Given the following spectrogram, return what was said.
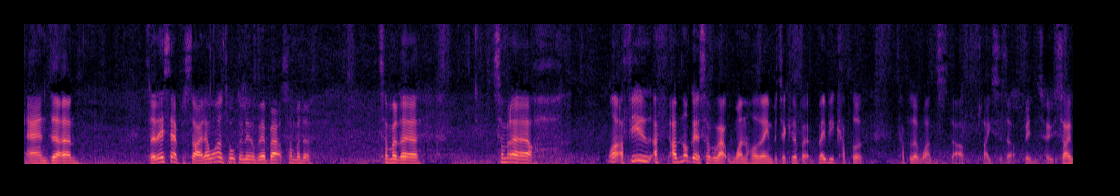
And um, so this episode, I want to talk a little bit about some of the, some of the, some of the well, a few. I'm not going to talk about one holiday in particular, but maybe a couple of couple of ones that I've, places that I've been to. So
